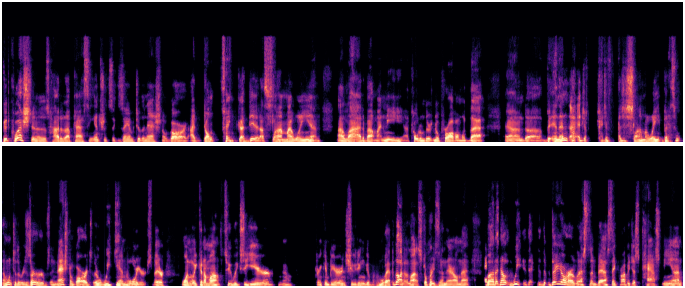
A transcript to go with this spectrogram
good question is how did I pass the entrance exam to the National Guard? I don't think I did. I slimed my way in. I lied about my knee. I told them there's no problem with that. And uh, but and then I, I just I just I just slimed my way. In. But I, I went to the reserves and National Guards. They're weekend warriors. They're one week in a month, two weeks a year. You know, drinking beer and shooting weapons. Not a lot of stories in there on that, but no, we they are less than best. They probably just passed me in.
